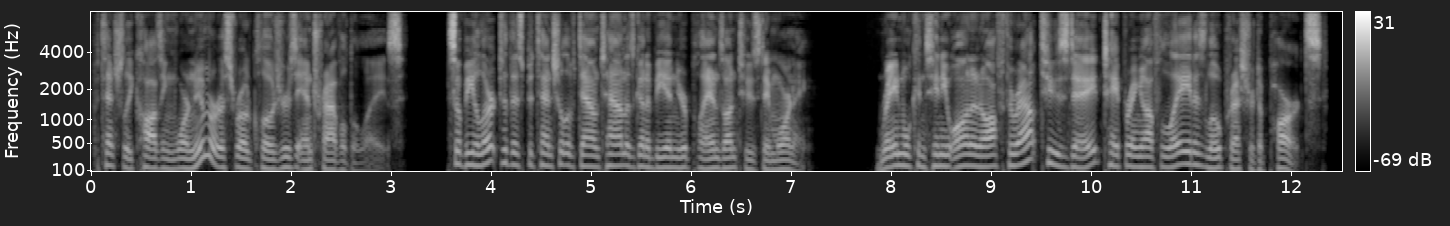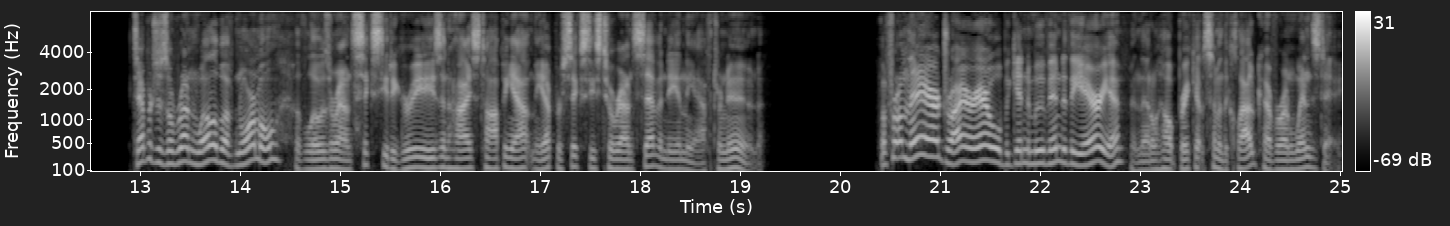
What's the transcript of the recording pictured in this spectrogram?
potentially causing more numerous road closures and travel delays. So be alert to this potential if downtown is going to be in your plans on Tuesday morning. Rain will continue on and off throughout Tuesday, tapering off late as low pressure departs. Temperatures will run well above normal, with lows around 60 degrees and highs topping out in the upper 60s to around 70 in the afternoon. But from there, drier air will begin to move into the area, and that'll help break up some of the cloud cover on Wednesday.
